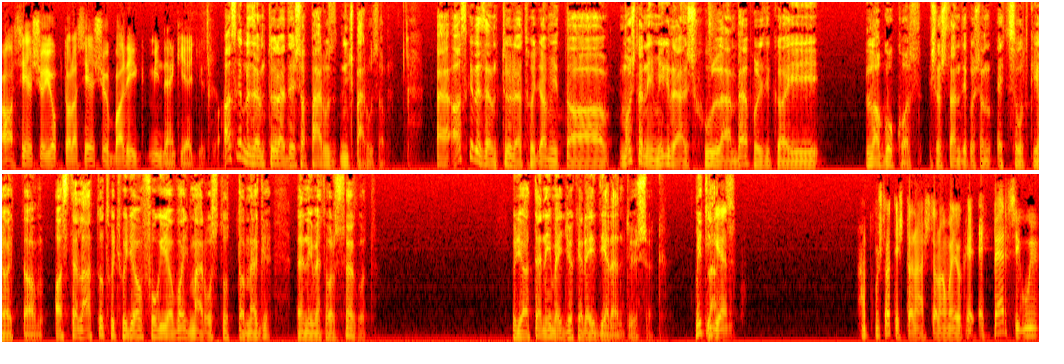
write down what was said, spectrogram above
a szélső jobbtól a szélső balig mindenki együtt van. Azt kérdezem tőled, és a párhuz, nincs párhuzam. Azt kérdezem tőled, hogy amit a mostani migráns hullám belpolitikai lagokoz, és a szándékosan egy szót kihagytam, azt te látod, hogy hogyan fogja, vagy már osztotta meg Németországot? Ugye a te német gyökereid jelentősek. Mit látsz? Igen. Hát most ott is tanástalan vagyok. Egy, egy percig úgy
